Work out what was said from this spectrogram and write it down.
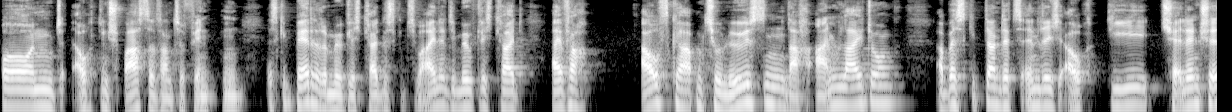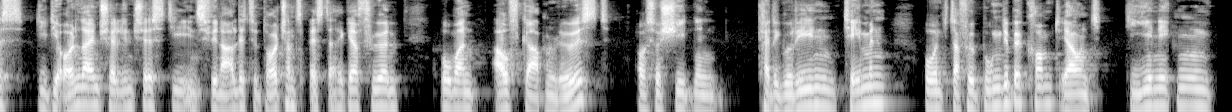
und auch den Spaß daran zu finden. Es gibt mehrere Möglichkeiten. Es gibt zum einen die Möglichkeit, einfach Aufgaben zu lösen nach Anleitung. Aber es gibt dann letztendlich auch die Challenges, die, die Online-Challenges, die ins Finale zu Deutschlands bester Hacker führen, wo man Aufgaben löst aus verschiedenen Kategorien, Themen und dafür Punkte bekommt. Ja, und diejenigen,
